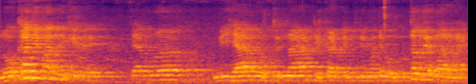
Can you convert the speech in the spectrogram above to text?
लोकांनी मान्य केले त्यामुळं मी ह्या गोष्टींना टीका टिप्पणीमध्ये उत्तर देणार नाही.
